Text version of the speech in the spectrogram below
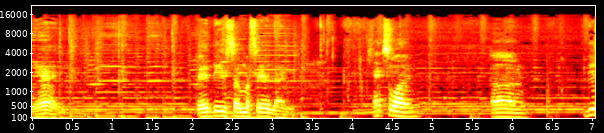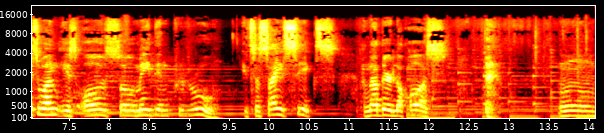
Yan. Pwede sa maselan. Next one. Uh, this one is also made in Peru. It's a size 6. Another Lacoste. mm,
